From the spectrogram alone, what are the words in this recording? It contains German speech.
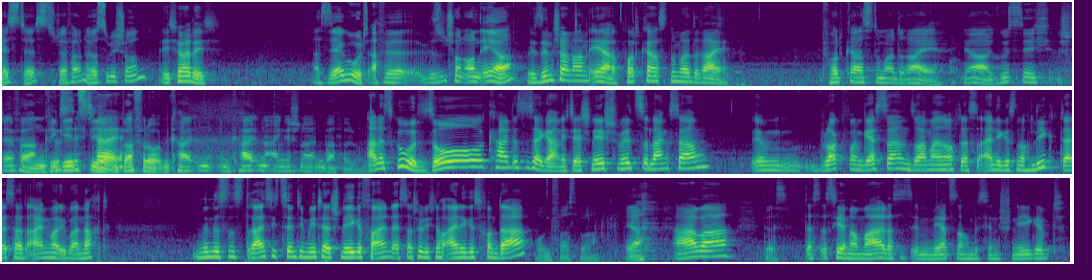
Test, Test. Stefan, hörst du mich schon? Ich höre dich. Ach, sehr gut. Ach, wir, wir sind schon on air. Wir sind schon on air. Podcast Nummer 3. Podcast Nummer 3. Ja, grüß dich, Stefan. Wie Grüß geht's dich, dir Kai. in Buffalo, im kalten, im kalten eingeschneiten Buffalo? Alles gut. So kalt ist es ja gar nicht. Der Schnee schmilzt so langsam. Im Vlog von gestern sah man noch, dass einiges noch liegt. Da ist halt einmal über Nacht mindestens 30 Zentimeter Schnee gefallen. Da ist natürlich noch einiges von da. Unfassbar. Ja, Aber das. das ist hier normal, dass es im März noch ein bisschen Schnee gibt.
